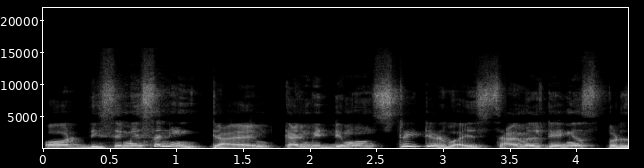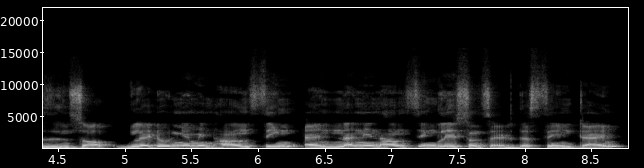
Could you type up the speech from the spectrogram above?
or dissemination in time can be demonstrated by simultaneous presence of gadolinium enhancing and non-enhancing lesions at the same time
